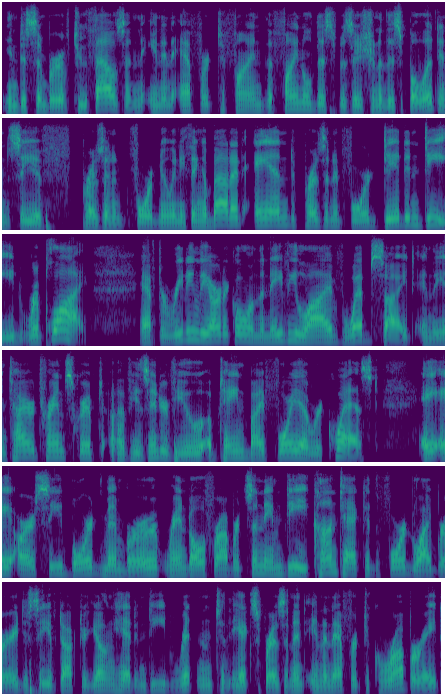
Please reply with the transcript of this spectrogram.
in December of 2000 in an effort to find the final disposition of this bullet and see if President Ford knew anything about it. And President Ford did indeed reply. After reading the article on the Navy Live website and the entire transcript of his interview obtained by FOIA request, AARC board member Randolph Robertson, MD, contacted the Ford Library to see if Dr. Young had indeed written to the ex president in an effort to corroborate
